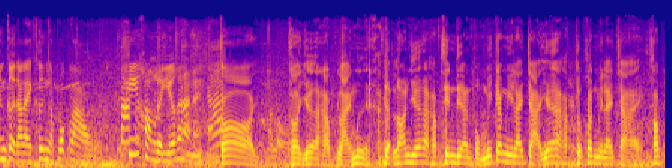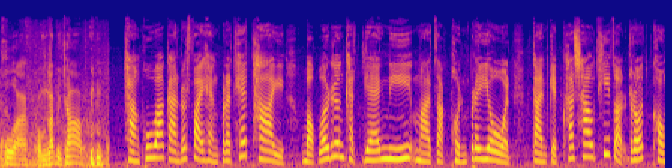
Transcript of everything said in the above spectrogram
มันเกิดอะไรขึ้นกับพวกเรา พี่ของเหลือเยอะขนาดไหน ก็ก็เยอะครับหลายหมื่นครับเดือดร้อนเยอะครับ สิ้นเดือนผมมีก็มีรายจ่ายเยอะครับ ทุกคนมีรายจ่าย ครอบครัวผมรับผิดชอบ ทางผู้ว่าการรถไฟแห่งประเทศไทย บอกว่าเรื่องขัดแย้งนี้มาจากผลประโยชน์ การเก็บค่าเช่าที่จอดรถของ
